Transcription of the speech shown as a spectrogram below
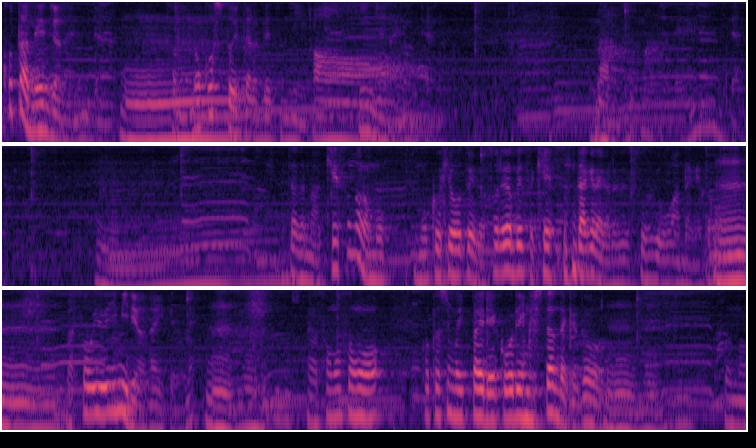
ことはねえんじゃないのみたいな。その残しといたら別にいいんじあゃーないのみたいな。まあなるほどまあねみたいな。うーん。ただまあ消すのがも目標というかそれは別に消すだけだからすぐ終わるんだけど、まあ、そういう意味ではないけどね。うんそもそも今年もいっぱいレコーディングしたんだけど、うんうん。そのう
